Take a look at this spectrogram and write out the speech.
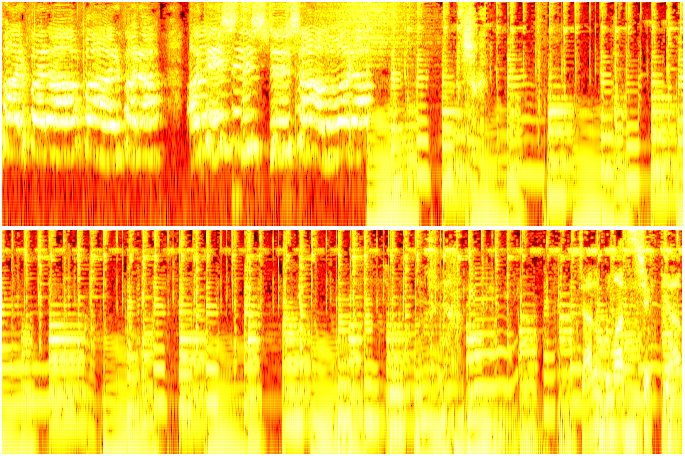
Farfara farfara, ateş düştü şalvara. Canım domates çekti ya.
